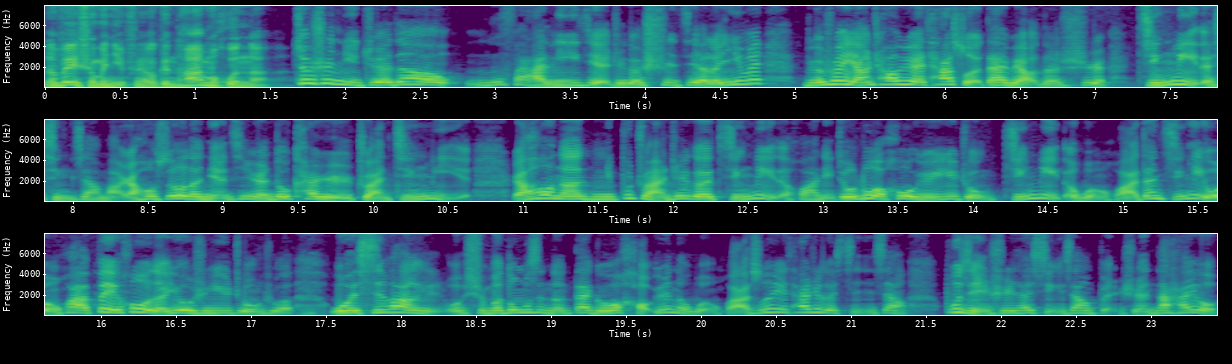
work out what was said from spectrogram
那为什么你非要跟他们混呢？就是你觉得无法理解这个世界了，因为比如说杨超越，他所代表的是锦鲤的形象嘛，然后所有的年轻人都开始转锦鲤，然后呢，你不转这个锦鲤的话，你就落后于一种锦鲤的文化，但锦鲤文化背后的又是一种说我希望我什么东西能带给我好运的文化，所以他这个形象不仅是他形象本身，那还有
